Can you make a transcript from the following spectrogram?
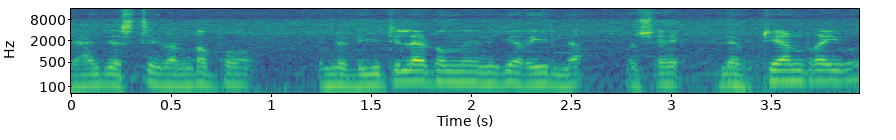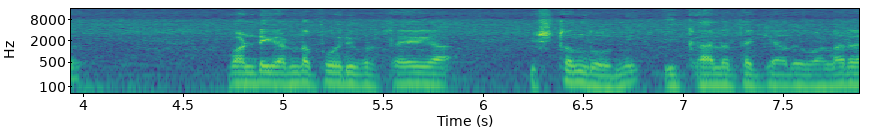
ഞാൻ ജസ്റ്റ് കണ്ടപ്പോൾ എന്റെ ഡീറ്റെയിൽ ആയിട്ടൊന്നും എനിക്കറിയില്ല. പക്ഷേ ലെഫ്റ്റ് ഹാൻഡ് ഡ്രൈവ് വണ്ടി കണ്ടപ്പോൾ ഒരു പ്രത്യേക ഇഷ്ടം തോന്നി. ഇക്കാലത്തൊക്കെ അത് വളരെ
